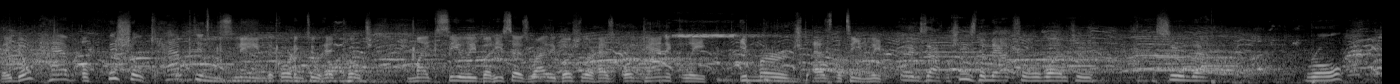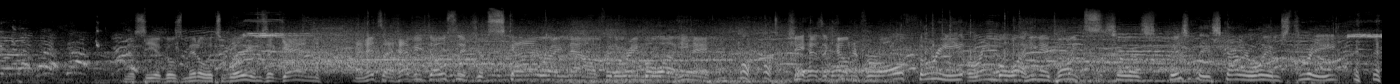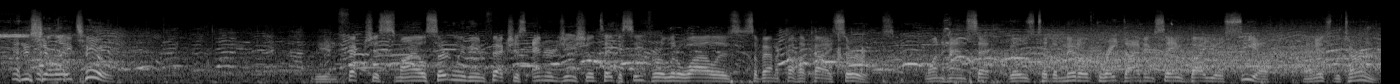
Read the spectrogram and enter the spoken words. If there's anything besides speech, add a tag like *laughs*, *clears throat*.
They don't have official captains named, according to head coach Mike Sealy, but he says Riley Bushler has organically emerged as the team leader. Exactly. She's the natural one to assume that role. Iosia goes middle. It's Williams again. And it's a heavy dosage of Sky right now for the Rainbow Wahine. she has accounted for all three Rainbow Wahine points. So it's basically Skylar Williams three, *laughs* UCLA two. The infectious smile, certainly the infectious energy. She'll take a seat for a little while as Savannah Kahakai serves. One hand set goes to the middle. Great diving save by Iosia, and it's returned.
